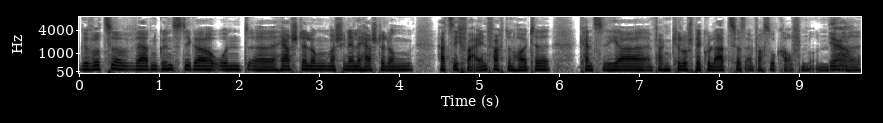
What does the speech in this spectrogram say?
Gewürze werden günstiger und äh, Herstellung, maschinelle Herstellung hat sich vereinfacht und heute kannst du dir ja einfach ein Kilo Spekulatius einfach so kaufen und ja.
